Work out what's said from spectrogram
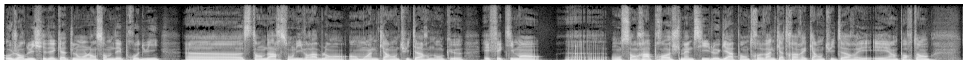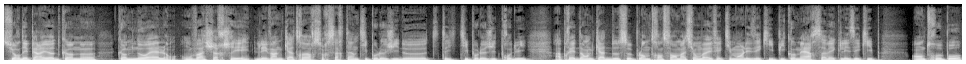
Aujourd'hui, chez Decathlon, l'ensemble des produits standards sont livrables en, moins de 48 heures. Donc, effectivement, on s'en rapproche, même si le gap entre 24 heures et 48 heures est important. Sur des périodes comme comme Noël, on va chercher les 24 heures sur certaines typologies de, produits. Après, dans le cadre de ce plan de transformation, bah, effectivement, les équipes e-commerce avec les équipes entrepôt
